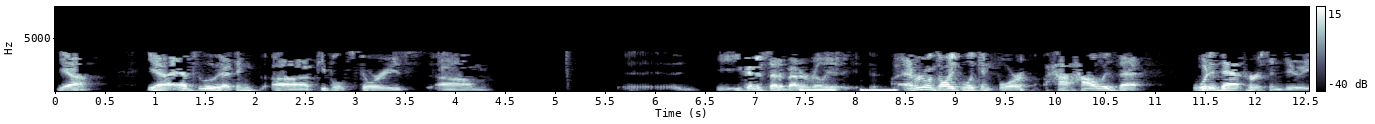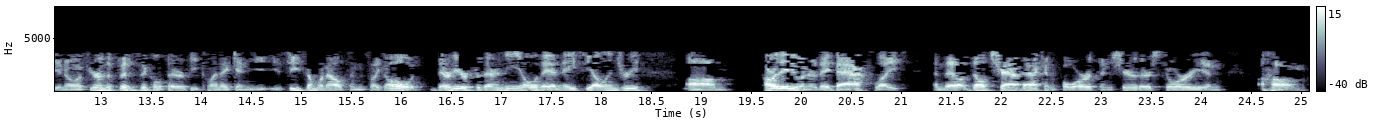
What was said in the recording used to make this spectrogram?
yeah, yeah, absolutely. I think uh, people's stories. Um, you couldn't have said it better, really. Everyone's always looking for how, how is that. What did that person do? You know, if you're in the physical therapy clinic and you, you see someone else and it's like, oh, they're here for their knee. Oh, they had an ACL injury. Um, how are they doing? Are they back? Like, and they'll they'll chat back and forth and share their story and um,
